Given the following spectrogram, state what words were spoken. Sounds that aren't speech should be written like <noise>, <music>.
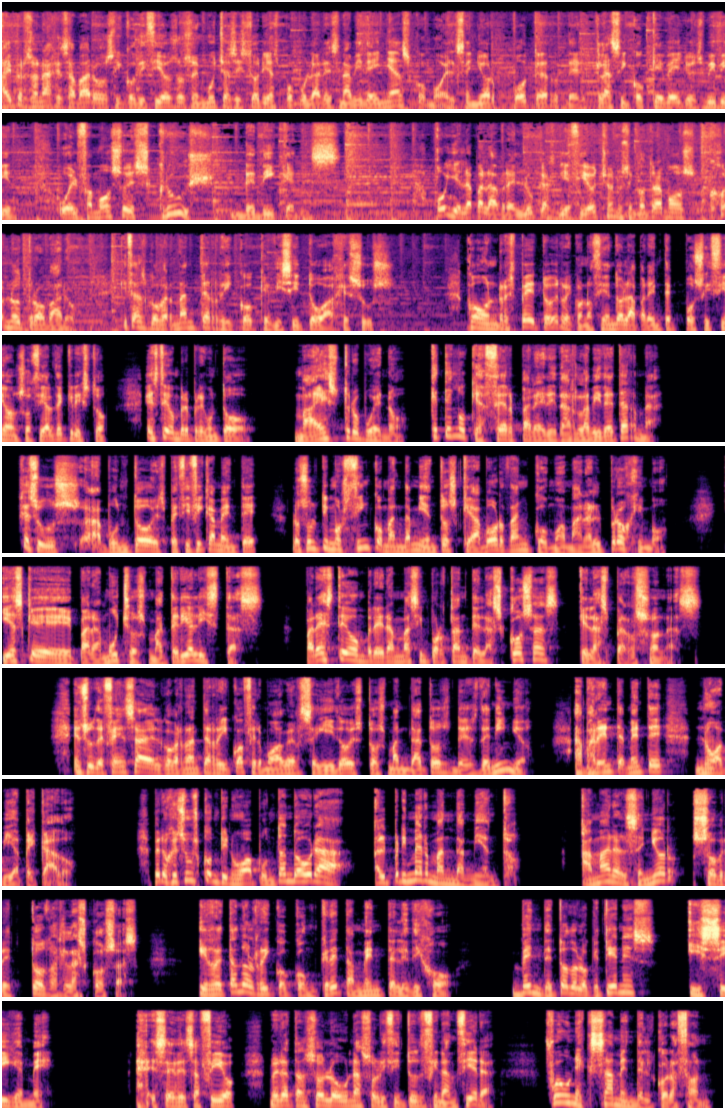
Hay personajes avaros y codiciosos en muchas historias populares navideñas, como el señor Potter del clásico Qué bello es vivir, o el famoso Scrooge de Dickens. Hoy en la palabra, en Lucas 18, nos encontramos con otro avaro, quizás gobernante rico que visitó a Jesús. Con respeto y reconociendo la aparente posición social de Cristo, este hombre preguntó, Maestro bueno, ¿qué tengo que hacer para heredar la vida eterna? Jesús apuntó específicamente los últimos cinco mandamientos que abordan cómo amar al prójimo. Y es que para muchos materialistas, para este hombre eran más importantes las cosas que las personas. En su defensa, el gobernante rico afirmó haber seguido estos mandatos desde niño. Aparentemente no había pecado. Pero Jesús continuó apuntando ahora al primer mandamiento amar al Señor sobre todas las cosas. Y retando al rico concretamente le dijo, vende todo lo que tienes y sígueme. <laughs> Ese desafío no era tan solo una solicitud financiera, fue un examen del corazón.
